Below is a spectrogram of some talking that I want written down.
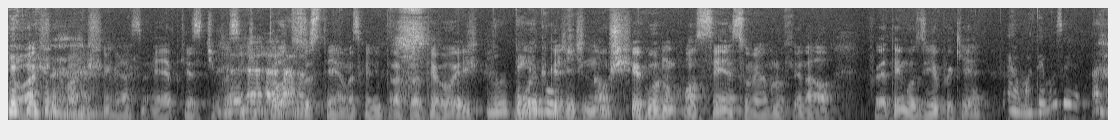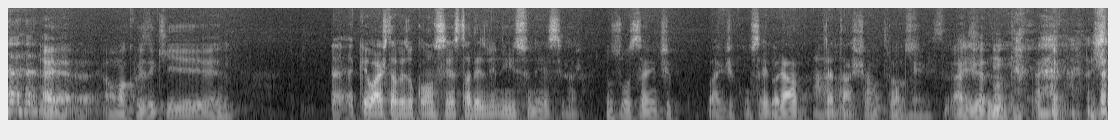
Eu acho, eu acho engraçado. É porque, tipo assim, de todos os temas que a gente tratou até hoje, Não tem o único que a gente não chegou num consenso mesmo no final foi a teimosia, porque É uma teimosia. é, é uma coisa que. É é que eu acho que talvez o consenso está desde o início nesse, cara. Nos outros a gente, a gente consegue olhar, tentar achar então, pontos. talvez. Aí já não tem, já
